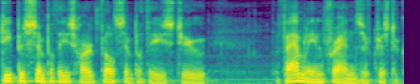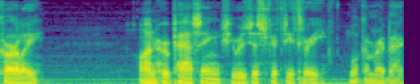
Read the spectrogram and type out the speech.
deepest sympathies, heartfelt sympathies to the family and friends of Krista Carle on her passing. She was just 53. We'll come right back.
